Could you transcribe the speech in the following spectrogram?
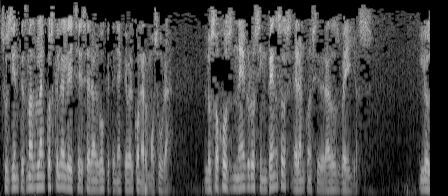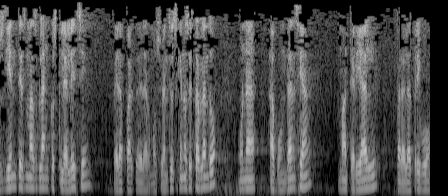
sus dientes más blancos que la leche, ese era algo que tenía que ver con hermosura. Los ojos negros intensos eran considerados bellos. Los dientes más blancos que la leche era parte de la hermosura. Entonces, ¿qué nos está hablando? Una abundancia material para la tribu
